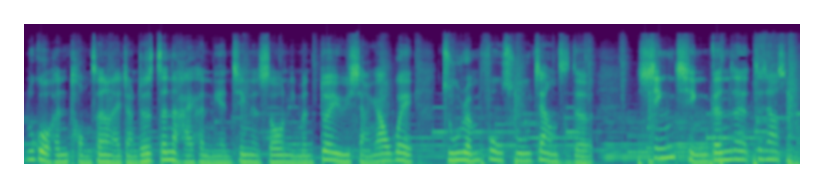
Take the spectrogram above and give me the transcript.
如果很统称的来讲，就是真的还很年轻的时候，你们对于想要为族人付出这样子的心情跟这这叫什么？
